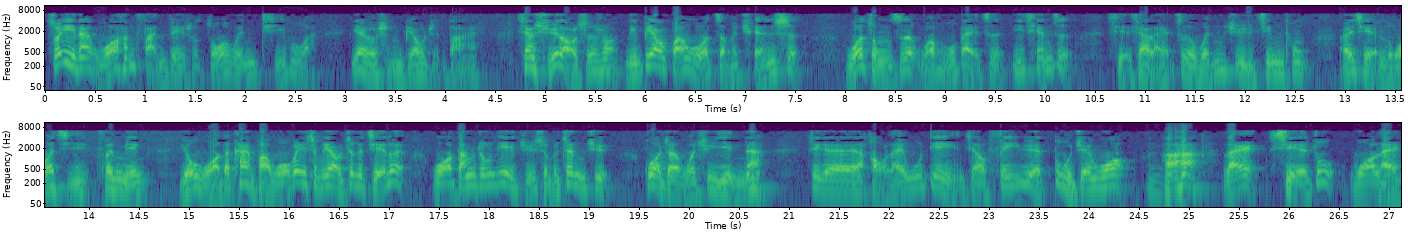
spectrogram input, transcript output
所以呢，我很反对说作文题目啊要有什么标准答案。像徐老师说，你不要管我怎么诠释，我总之我五百字、一千字写下来，这个文句精通，而且逻辑分明，有我的看法。我为什么要这个结论？我当中列举什么证据，或者我去引呢？这个好莱坞电影叫《飞越杜鹃窝》啊，来协助我来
